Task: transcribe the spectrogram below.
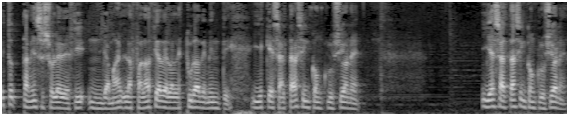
Esto también se suele decir, llamar la falacia de la lectura de mente, y es que saltar sin conclusiones y es saltar sin conclusiones.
